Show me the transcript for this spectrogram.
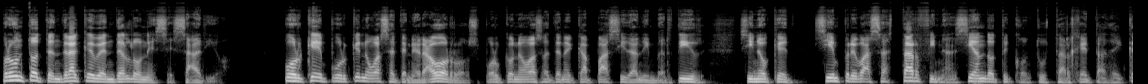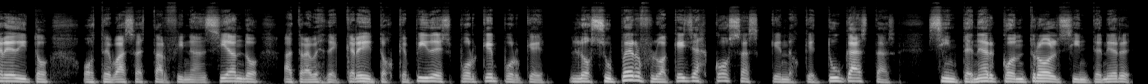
pronto tendrá que vender lo necesario. ¿Por qué? Porque no vas a tener ahorros, porque no vas a tener capacidad de invertir, sino que siempre vas a estar financiándote con tus tarjetas de crédito o te vas a estar financiando a través de créditos que pides. ¿Por qué? Porque lo superfluo, aquellas cosas que en las que tú gastas sin tener control, sin tener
